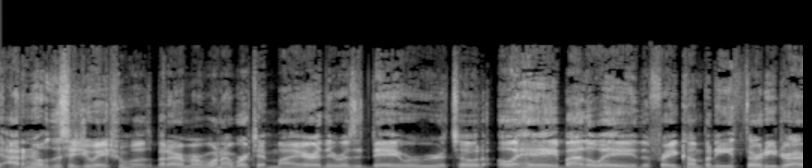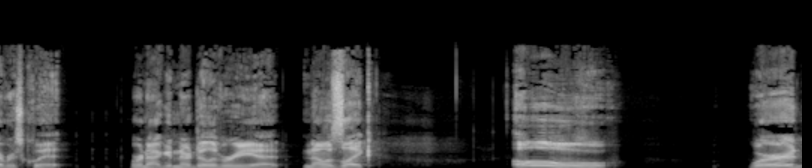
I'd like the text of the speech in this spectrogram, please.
Yeah, I don't know what the situation was, but I remember when I worked at Meijer, there was a day where we were told, "Oh, hey, by the way, the freight company, thirty drivers quit. We're not getting our delivery yet." And I was like, "Oh, word?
